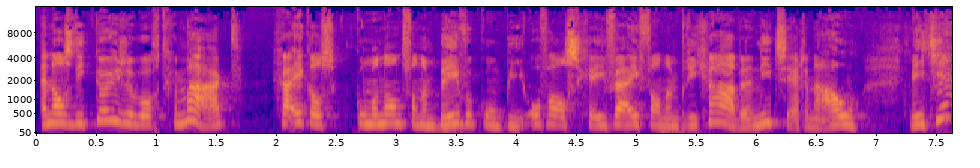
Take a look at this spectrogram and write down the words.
En als die keuze wordt gemaakt, ga ik als commandant van een bevelcompie of als G5 van een brigade niet zeggen, nou, weet je,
